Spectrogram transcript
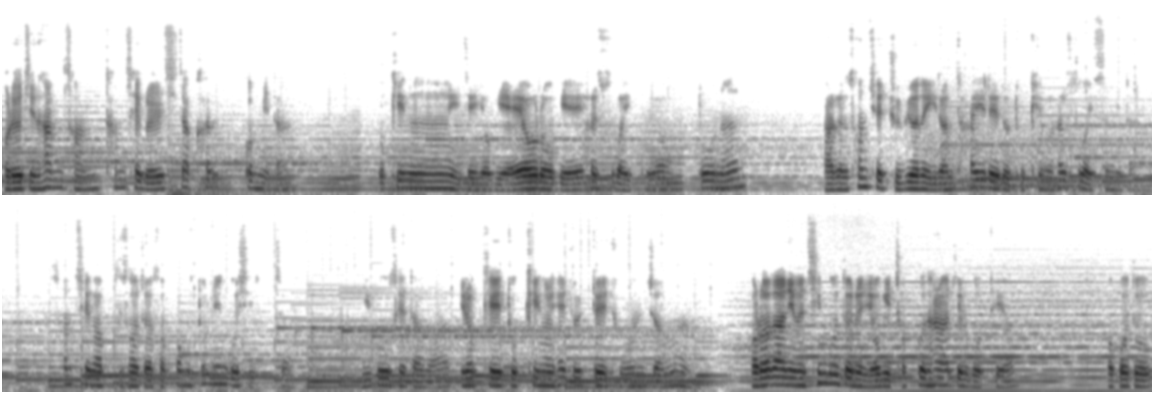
버려진 함선 탐색을 시작할 겁니다. 도킹은 이제 여기 에어록에 할 수가 있고요. 또는 다른 선체 주변에 이런 타일에도 도킹을 할 수가 있습니다. 선체가 부서져서 뻥 뚫린 곳이 있죠. 이곳에다가 이렇게 도킹을 해줄 때 좋은 점은 걸어다니는 친구들은 여기 접근하지를 못해요. 적어도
